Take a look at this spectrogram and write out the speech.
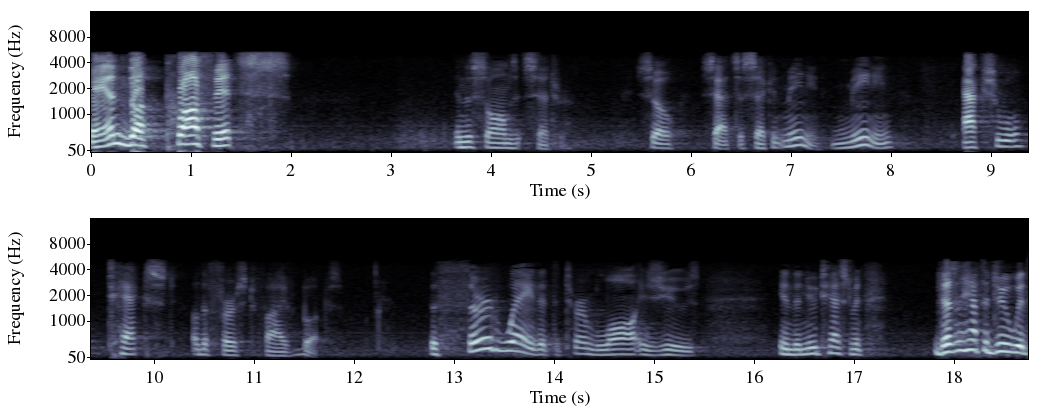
and the prophets in the Psalms, etc. So that's a second meaning, meaning actual text of the first five books. The third way that the term law is used in the New Testament doesn't have to do with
